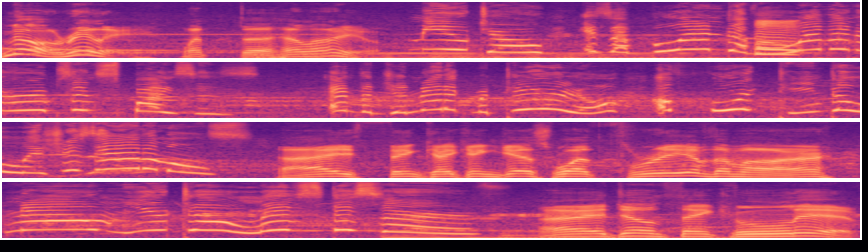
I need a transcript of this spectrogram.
No, really. What the hell are you? Muto is a blend of hmm? 11 herbs and spices and the genetic material of 14 delicious animals. I think I can guess what three of them are. Now Muto lives to serve. I don't think live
